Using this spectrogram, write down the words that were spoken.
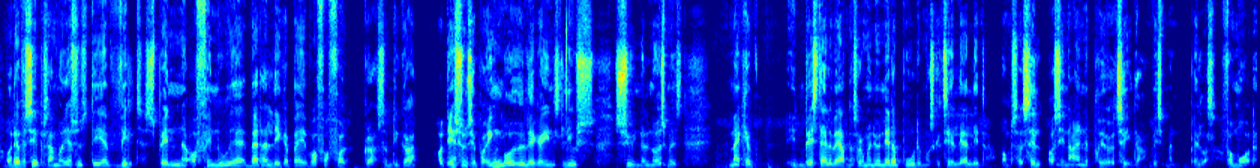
Og derfor siger jeg på samme måde, jeg synes, det er vildt spændende at finde ud af, hvad der ligger bag, hvorfor folk gør, som de gør. Og det synes jeg på ingen måde ødelægger ens livssyn eller noget som helst. Man kan i den bedste af alle verdener, så kan man jo netop bruge det måske til at lære lidt om sig selv og sine egne prioriteter, hvis man ellers formår det.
